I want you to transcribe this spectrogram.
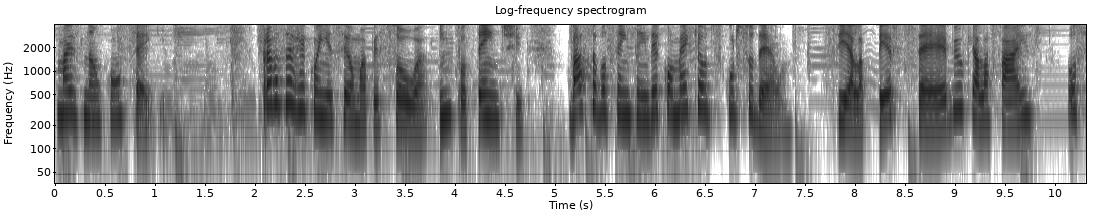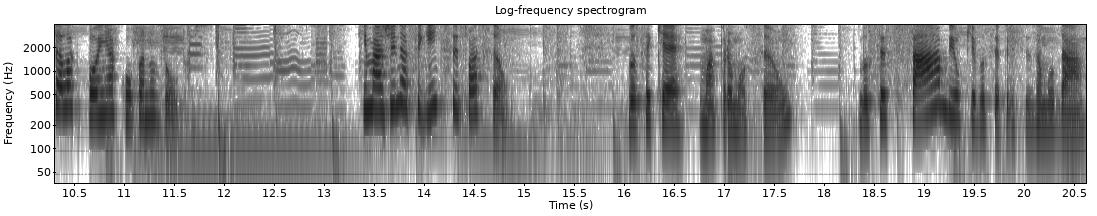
mas não consegue. Para você reconhecer uma pessoa impotente, basta você entender como é que é o discurso dela, se ela percebe o que ela faz ou se ela põe a culpa nos outros. Imagine a seguinte situação: você quer uma promoção, você sabe o que você precisa mudar,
